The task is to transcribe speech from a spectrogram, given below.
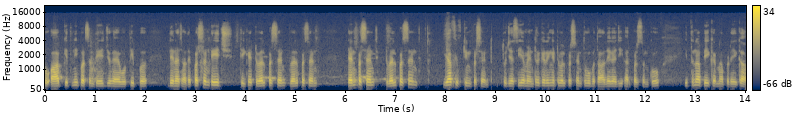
तो आप कितनी परसेंटेज जो है वो टिप देना चाहते हैं? परसेंटेज ठीक है? Twelve percent twelve percent ten percent twelve percent या फिफ्टीन परसेंट तो जैसे ही हम एंटर करेंगे ट्वेल्व परसेंट तो वो बता देगा जी, हर पर्सन को इतना पे करना पड़ेगा।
